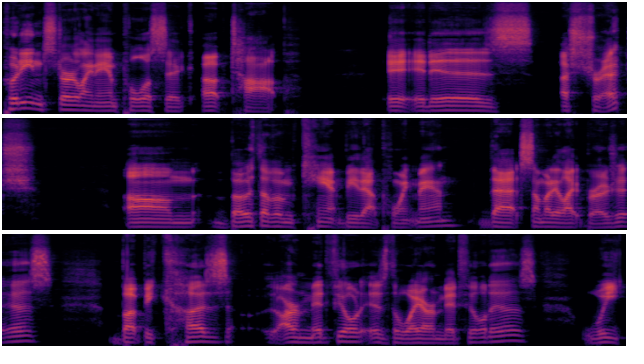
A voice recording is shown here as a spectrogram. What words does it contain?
putting Sterling and Pulisic up top it, it is a stretch um, both of them can't be that point man that somebody like Broja is. But because our midfield is the way our midfield is, we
